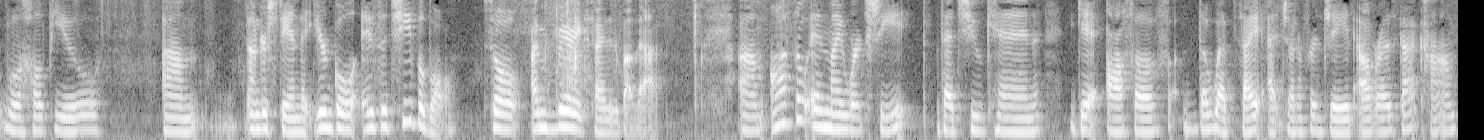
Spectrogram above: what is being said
will help you um, understand that your goal is achievable. So I'm very excited about that. Um, also, in my worksheet that you can get off of the website at jenniferjadealvarez.com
